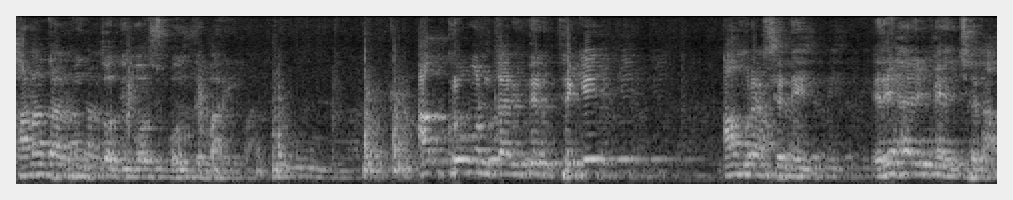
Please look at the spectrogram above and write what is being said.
হানাদার মুক্ত দিবস বলতে পারি। আক্রমণকারীদের থেকে আমরা সেদিন রেহাই পেয়েছিলাম।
